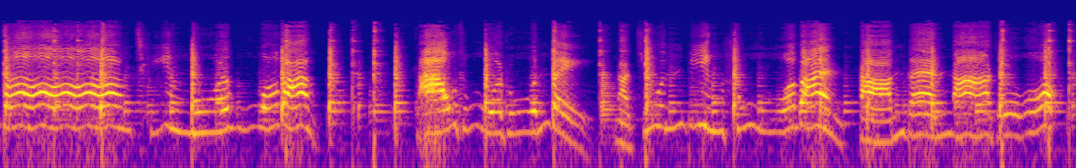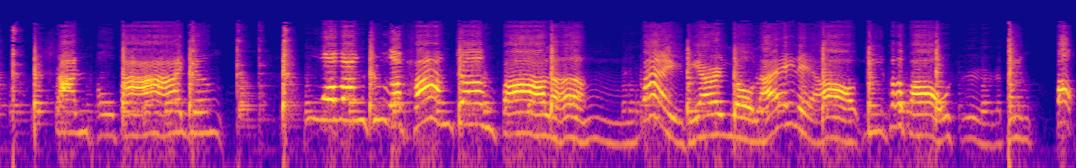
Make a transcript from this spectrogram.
峰，请莫我忘，早做准备，那军兵数万，赶奔那座山头把营。我往这旁正发愣，外边又来了一个报事的兵报，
